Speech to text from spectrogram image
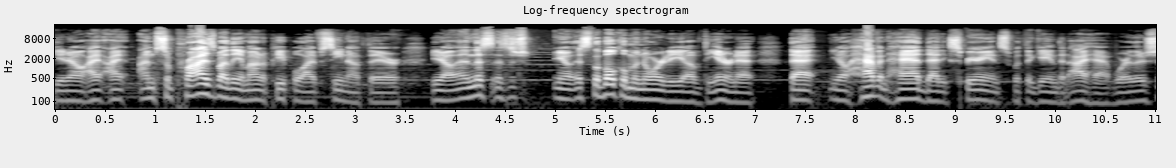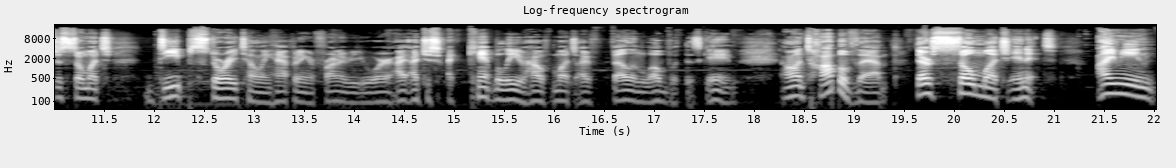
You know, I, I I'm surprised by the amount of people I've seen out there. You know, and this is just, you know it's the vocal minority of the internet that you know haven't had that experience with the game that I have, where there's just so much deep storytelling happening in front of you where I, I, just I can't believe how much I fell in love with this game. on top of that, there's so much in it. I mean,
